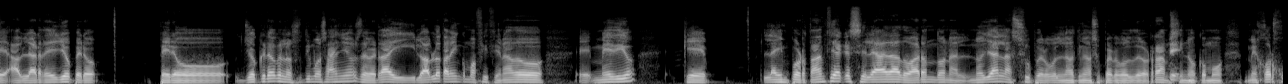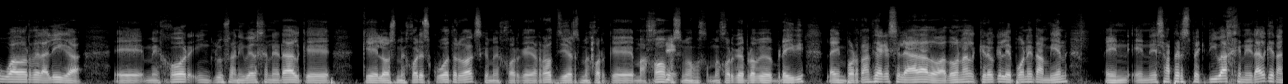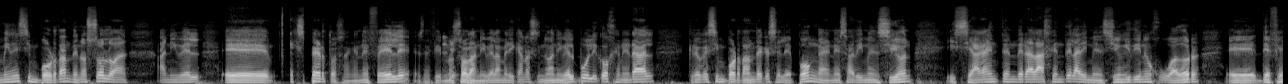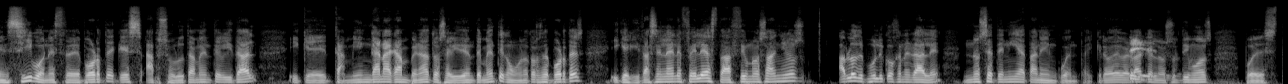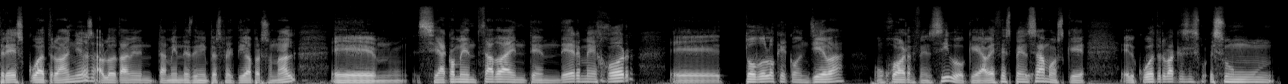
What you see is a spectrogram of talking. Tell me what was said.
hablar de ello, pero pero yo creo que en los últimos años, de verdad, y lo hablo también como aficionado eh, medio, que la importancia que se le ha dado a Aaron Donald, no ya en la Super Bowl, en la última Super Bowl de los Rams, sino como mejor jugador de la liga, eh, mejor incluso a nivel general que, que, los mejores quarterbacks, que mejor que Rodgers, mejor que Mahomes, mejor, que el propio Brady, la importancia que se le ha dado a Donald creo que le pone también en, en esa perspectiva general que también es importante, no solo a, nivel eh, expertos en NFL, es decir, no solo a nivel americano, sino a nivel público general, creo que es importante que se le ponga en esa dimensión y se haga entender a la gente la dimensión que tiene un jugador eh, defensivo en este deporte que es absolutamente vital y que también gana campeonatos, evidentemente, como en otros deportes, y que quizás en la NFL hasta hace unos años hablo de público general, ¿eh? no se tenía tan en cuenta. Y creo de verdad que en los últimos pues tres, cuatro años, hablo también, también desde mi perspectiva personal, eh, se ha comenzado a entender mejor todo lo que conlleva un jugador defensivo, que a veces pensamos que el quarterback es un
